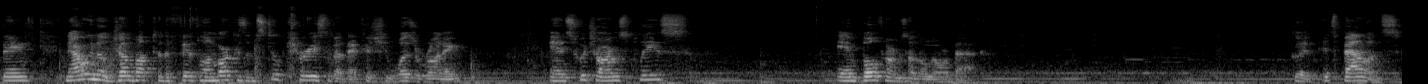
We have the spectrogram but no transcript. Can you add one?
thing. Now we're gonna jump up to the fifth lumbar because I'm still curious about that because she was running. And switch arms, please and both arms on the lower back. Good, it's balanced.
